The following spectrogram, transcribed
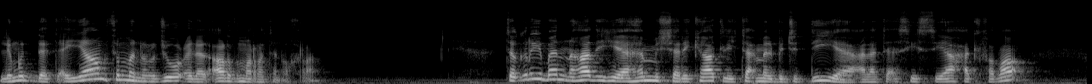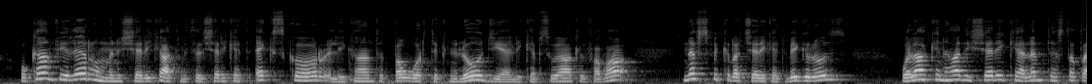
لمدة أيام ثم الرجوع إلى الأرض مرة أخرى. تقريبا هذه هي أهم الشركات اللي تعمل بجدية على تأسيس سياحة الفضاء وكان في غيرهم من الشركات مثل شركة XCOR اللي كانت تطور تكنولوجيا لكبسولات الفضاء نفس فكرة شركة Bigelow's ولكن هذه الشركة لم تستطع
